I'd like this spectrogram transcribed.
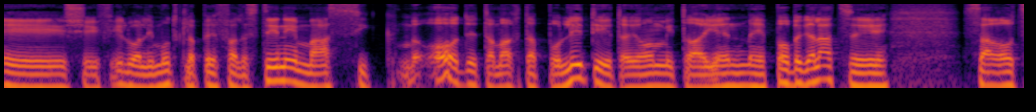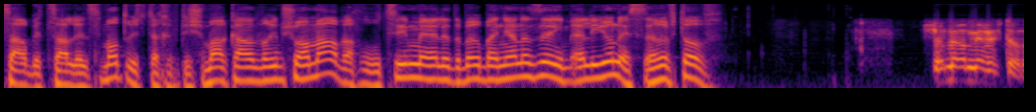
אה, שהפעילו אלימות כלפי פלסטינים מעסיק מאוד את המערכת הפוליטית. היום מתראיין אה, פה בגל"צ אה, שר האוצר בצלאל סמוטריץ', תכף תשמע כמה דברים שהוא אמר, ואנחנו רוצים אה, לדבר בעניין הזה עם אלי יונס, ערב טוב. שלום, ערב טוב.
